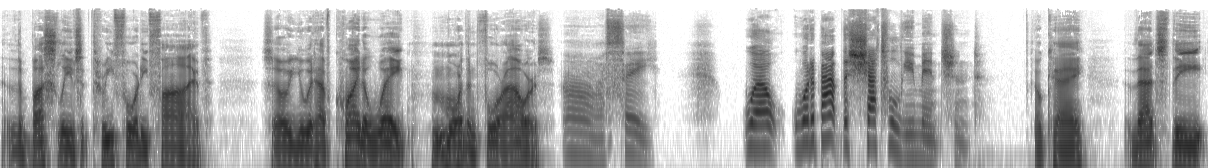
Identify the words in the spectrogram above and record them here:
The bus leaves at 3:45. So you would have quite a wait, more than 4 hours. Oh, I see. Well, what about the shuttle you mentioned? Okay. That's the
